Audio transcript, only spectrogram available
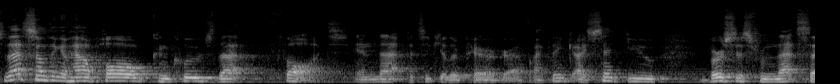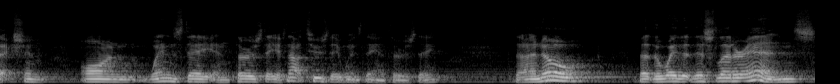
So that's something of how Paul concludes that thought in that particular paragraph. I think I sent you verses from that section on Wednesday and Thursday, if not Tuesday, Wednesday, and Thursday. Then I know that the way that this letter ends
